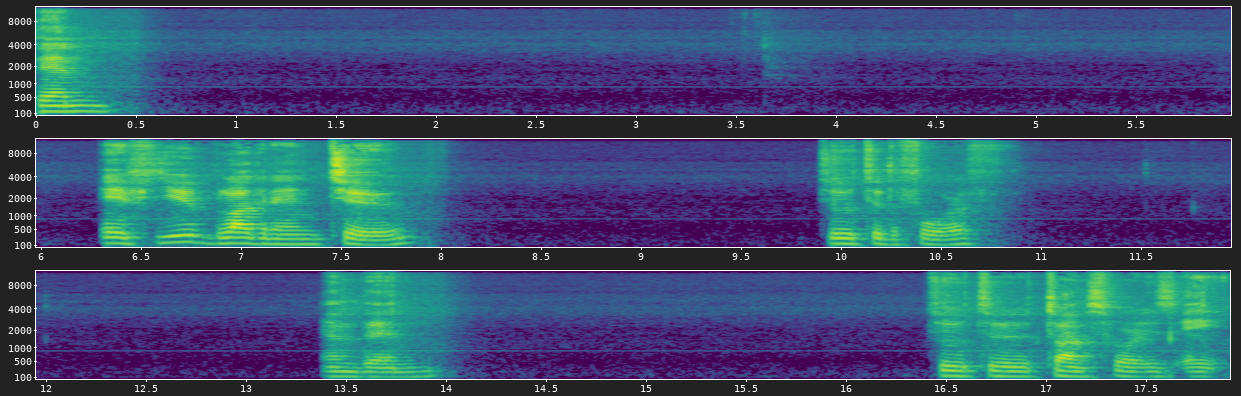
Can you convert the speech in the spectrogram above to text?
then if you plug it in 2 2 to the fourth and then 2 to times 4 is 8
